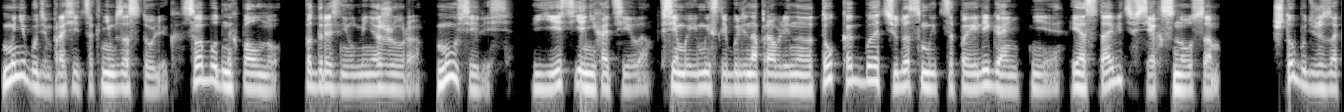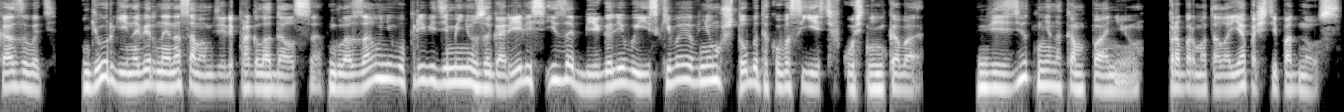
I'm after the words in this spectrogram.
Мы не будем проситься к ним за столик. Свободных полно. Подразнил меня Жора. Мы уселись. Есть я не хотела. Все мои мысли были направлены на то, как бы отсюда смыться поэлегантнее и оставить всех с носом. Что будешь заказывать? Георгий, наверное, на самом деле проголодался. Глаза у него при виде меню загорелись и забегали, выискивая в нем, чтобы такого съесть вкусненького. «Везет мне на компанию», – пробормотала я почти под нос.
